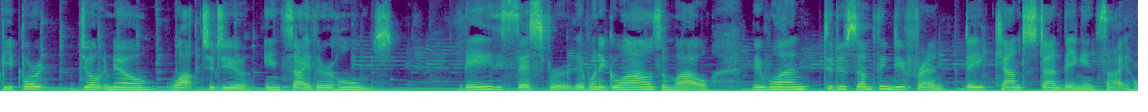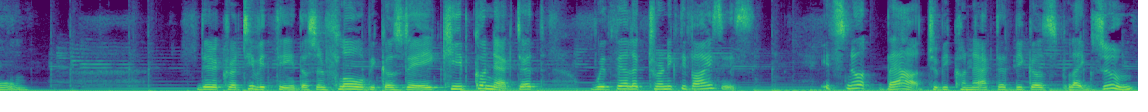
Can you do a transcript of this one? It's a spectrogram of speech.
People don't know what to do inside their homes. They desperate. They want to go out somehow. They want to do something different. They can't stand being inside home. Their creativity doesn't flow because they keep connected with the electronic devices. It's not bad to be connected because, like Zoom,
